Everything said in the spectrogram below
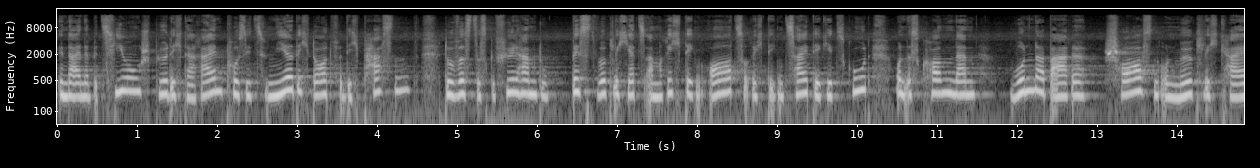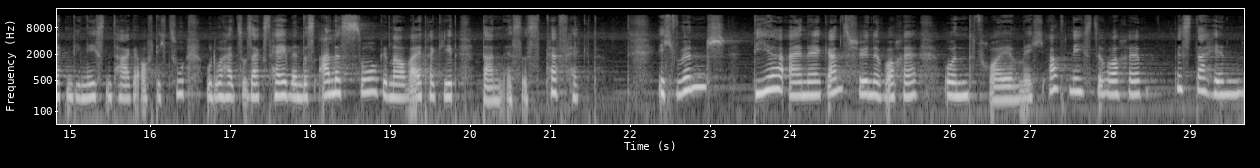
in deine Beziehung, spür dich da rein, positionier dich dort für dich passend. Du wirst das Gefühl haben, du bist wirklich jetzt am richtigen Ort zur richtigen Zeit, dir geht's gut und es kommen dann wunderbare Chancen und Möglichkeiten die nächsten Tage auf dich zu, wo du halt so sagst, hey, wenn das alles so genau weitergeht, dann ist es perfekt. Ich wünsche dir eine ganz schöne Woche und freue mich auf nächste Woche. Bis dahin.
